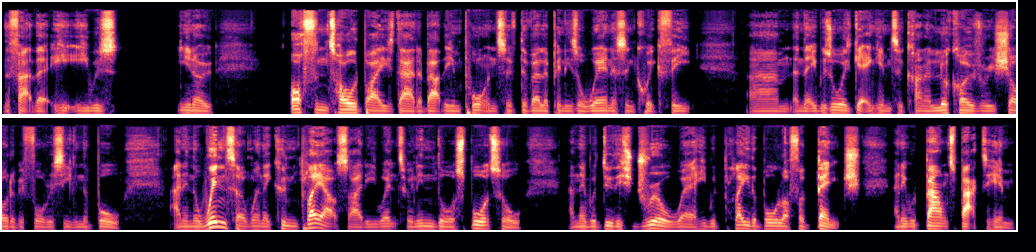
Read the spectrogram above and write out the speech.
the fact that he, he was, you know, often told by his dad about the importance of developing his awareness and quick feet. Um, and that he was always getting him to kind of look over his shoulder before receiving the ball. And in the winter, when they couldn't play outside, he went to an indoor sports hall and they would do this drill where he would play the ball off a bench and it would bounce back to him.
